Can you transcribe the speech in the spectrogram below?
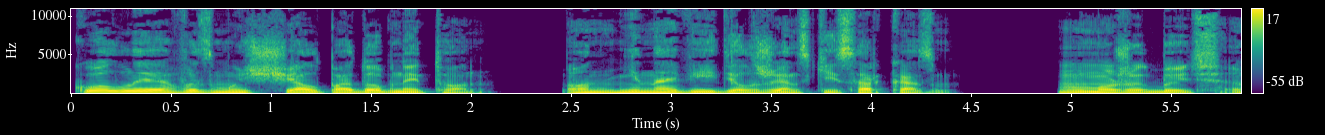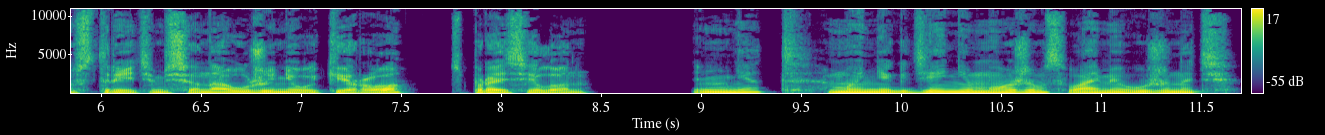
Коллая возмущал подобный тон. Он ненавидел женский сарказм. «Может быть, встретимся на ужине у Киро?» — спросил он. «Нет, мы нигде не можем с вами ужинать.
